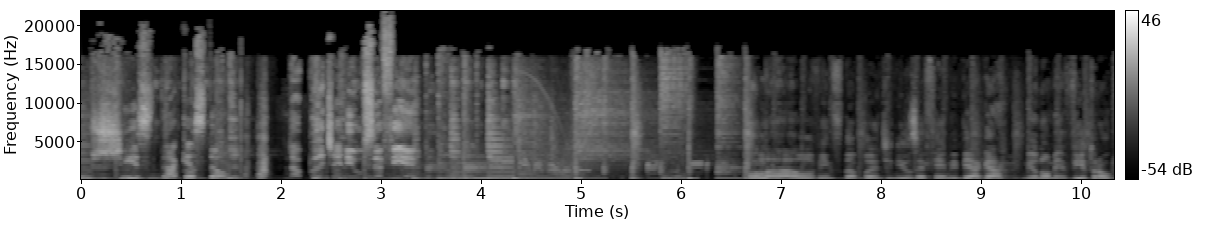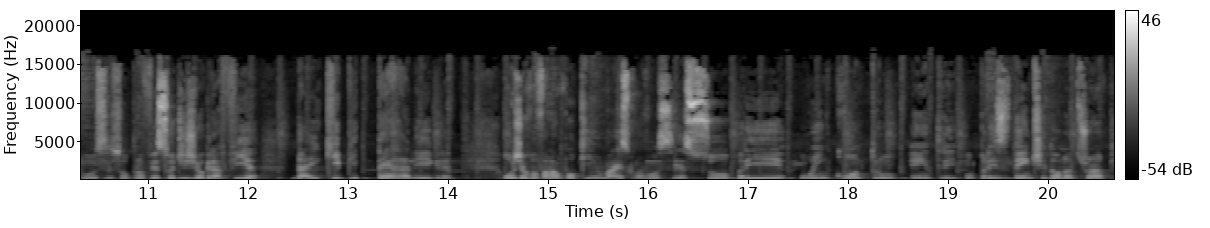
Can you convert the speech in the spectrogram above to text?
O X da Questão, na Band News FM. Olá, ouvintes da Band News FM BH. Meu nome é Vitor Augusto e sou professor de Geografia da equipe Terra Negra. Hoje eu vou falar um pouquinho mais com você sobre o encontro entre o presidente Donald Trump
